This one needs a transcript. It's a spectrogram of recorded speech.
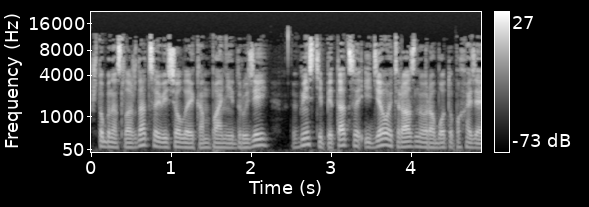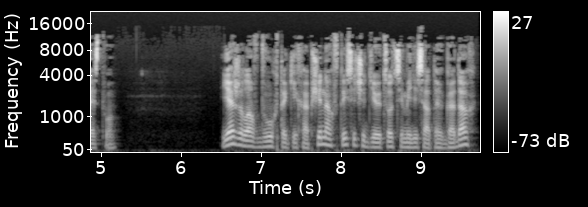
чтобы наслаждаться веселой компанией друзей, вместе питаться и делать разную работу по хозяйству. Я жила в двух таких общинах в 1970-х годах,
